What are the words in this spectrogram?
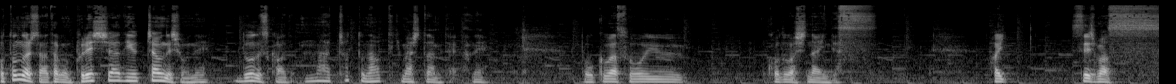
ほとんどの人は多分プレッシャーで言っちゃうんでしょうね。どうですか？まあちょっと治ってきましたみたいなね。僕はそういうことはしないんです。はい。失礼します。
